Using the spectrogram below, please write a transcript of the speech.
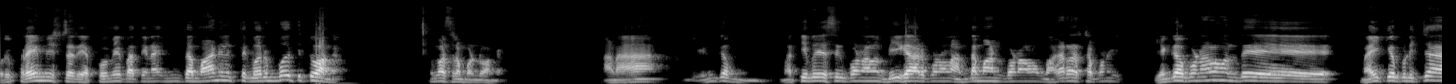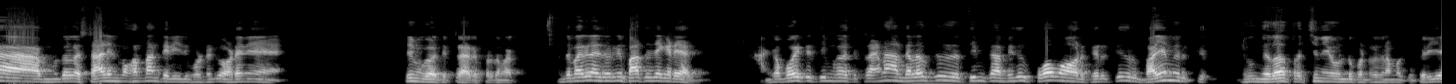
ஒரு பிரைம் மினிஸ்டர் எப்போவுமே பார்த்தீங்கன்னா இந்த மாநிலத்துக்கு வரும்போது திட்டுவாங்க. விமர்சனம் பண்ணுவாங்க. ஆனால் எங்கே மத்திய பிரதேசத்துக்கு போனாலும் பீகார் போனாலும் அந்தமான் போனாலும் மகாராஷ்டிரா போனாலும் எங்கே போனாலும் வந்து மைக்கை பிடிச்சா முதல்ல ஸ்டாலின் முகம் தான் தெரியுது போட்டிருக்கு உடனே திமுக திட்டுறாரு பிரதமர். இந்த மாதிரிலாம் இது வரைக்கும் பார்த்ததே கிடையாது. அங்கே போயிட்டு திமுக திட்டுறாங்கன்னா அந்த அளவுக்கு திமுக மீது கோபம் அவருக்கு இருக்குது ஒரு பயம் இருக்குது இவங்க ஏதாவது பிரச்சனையை உண்டு பண்ணுறது நமக்கு பெரிய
